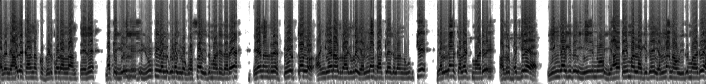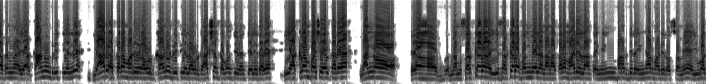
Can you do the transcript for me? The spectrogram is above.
ಅದನ್ನ ಯಾವುದೇ ಕಾರಣಕ್ಕೂ ಬಿಡ್ಕೊಡಲ್ಲ ಅಂತೇಳಿ ಮತ್ತೆ ಯು ಪಿ ಅಲ್ಲಿ ಕೂಡ ಇವಾಗ ಹೊಸ ಇದು ಮಾಡಿದ್ದಾರೆ. ಏನಂದ್ರೆ ಟೋಟಲ್ ಹಂಗೇನಾದ್ರೂ ಆಗಿದ್ರೆ ಎಲ್ಲಾ ದಾಖಲೆಗಳನ್ನು ಹುಡುಕಿ ಎಲ್ಲಾ ಕಲೆಕ್ಟ್ ಮಾಡಿ ಅದ್ರ ಬಗ್ಗೆ ಹೆಂಗಾಗಿದೆ, ಏನು, ಯಾವ ಟೈಮಲ್ಲಿ ಆಗಿದೆ ಎಲ್ಲ ನಾವು ಇದು ಮಾಡಿ ಅದನ್ನ ಕಾನೂನು ರೀತಿಯಲ್ಲಿ ಯಾರು ಆ ತರ ಮಾಡಿದಾರೆ ಅವ್ರಿಗೆ ಕಾನೂನು ರೀತಿಯಲ್ಲಿ ಅವ್ರಿಗೆ ಆಕ್ಷನ್ ತಗೊಂತೀವಿ ಅಂತ ಹೇಳಿದ್ದಾರೆ. ಈ ಅಕ್ರಮ್ ಭಾಷೆ ಹೇಳ್ತಾರೆ. ನಾನು ನಮ್ಮ ಸರ್ಕಾರ, ಈ ಸರ್ಕಾರ ಬಂದ ಮೇಲೆ ನಾನು ಆ ತರ ಮಾಡಿಲ್ಲ ಅಂತ ನಿನ್ ಮಾಡ್ದಿರ, ಇನ್ಯಾರು ಮಾಡಿರೋ ಸ್ವಾಮಿ? ಇವಾಗ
